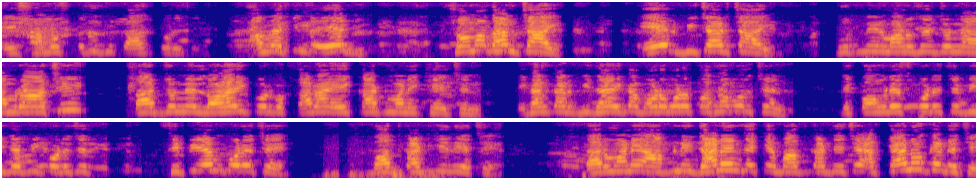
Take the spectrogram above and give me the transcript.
এই সমস্ত কিছু কাজ করেছে। আমরা কিন্তু এর সমাধান চাই, এর বিচার চাই। ভুতনির মানুষের জন্য আমরা আছি, তার জন্য লড়াই করব, কারা এই কাটমানি খেয়েছেন? এখানকার বিধায়িকা বড় বড় কথা বলছেন, যে কংগ্রেস করেছে, বিজেপি করেছে, সিপিএম করেছে বাদ কাটিয়ে দিয়েছে। তার মানে আপনি জানেন যে কে বাদ কাটিয়েছে আর কেন কেটেছে?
